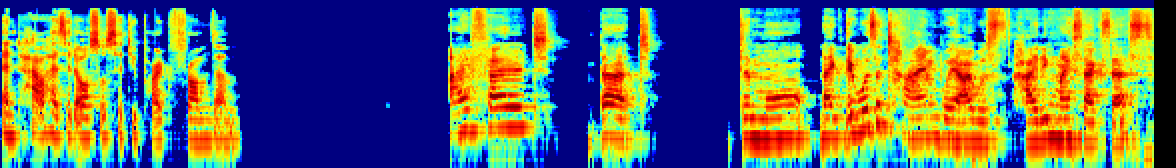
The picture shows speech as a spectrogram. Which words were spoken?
And how has it also set you apart from them? I felt that the more, like, there was a time where I was hiding my success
